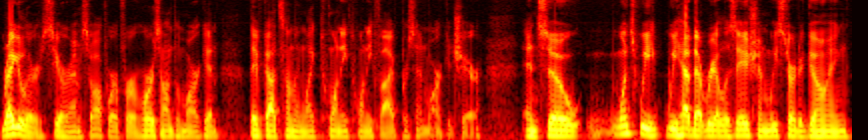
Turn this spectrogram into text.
regular CRM software for a horizontal market, they've got something like 20, 25% market share. And so once we, we had that realization, we started going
